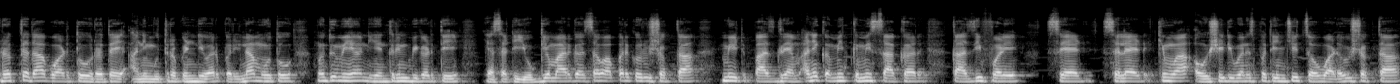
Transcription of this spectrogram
रक्तदाब वाढतो हृदय आणि मूत्रपिंडीवर परिणाम होतो. मधुमेह नियंत्रण बिघडते. यासाठी योग्य मार्गाचा वापर करू शकता. मीठ पाच ग्रॅम आणि कमीत कमी साखर ताजी फळे सॅड सलॅड किंवा औषधी वनस्पतींची चव वाढवू शकता.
